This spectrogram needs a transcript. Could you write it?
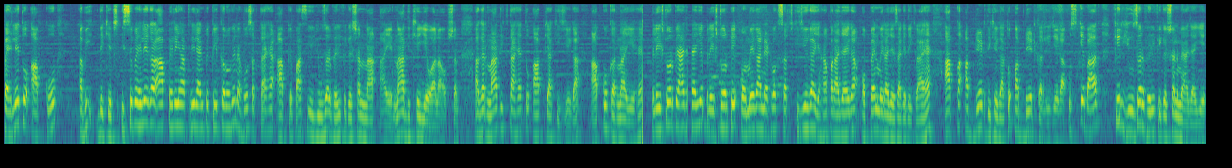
पहले तो आपको अभी देखिए, इससे पहले अगर आप पहले यहाँ थ्री लाइन पे क्लिक करोगे ना, हो सकता है आपके पास ये यूज़र वेरिफिकेशन ना आए, ना दिखे ये वाला ऑप्शन अगर ना दिखता है तो आप क्या कीजिएगा? आपको करना ये है प्ले स्टोर पे आ जाइए। प्ले स्टोर पे ओमेगा नेटवर्क सर्च कीजिएगा, यहाँ पर आ जाएगा, ओपन मेरा जैसा कि दिख रहा है। आपका अपडेट दिखेगा तो अपडेट कर लीजिएगा। उसके बाद फिर यूज़र वेरिफिकेशन में आ जाइए।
